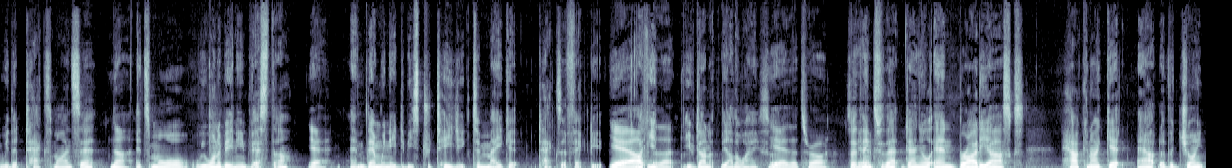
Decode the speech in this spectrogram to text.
with a tax mindset. No. It's more, we want to be an investor. Yeah. and then we need to be strategic to make it tax effective. Yeah, after you, that. you've done it the other way. So. Yeah, that's right. So Yeah. thanks for that, Daniel. And Bridie asks, how can I get out of a joint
